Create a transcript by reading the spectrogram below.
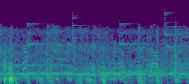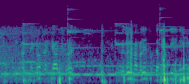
da família, né?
